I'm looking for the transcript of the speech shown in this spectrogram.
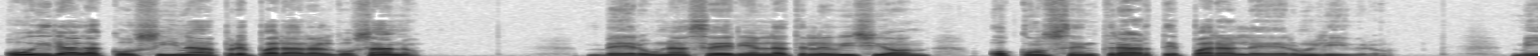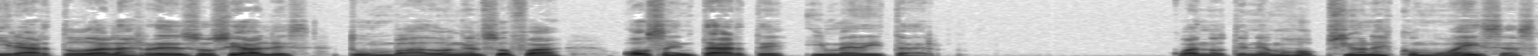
o ir a la cocina a preparar algo sano. Ver una serie en la televisión o concentrarte para leer un libro mirar todas las redes sociales tumbado en el sofá o sentarte y meditar. Cuando tenemos opciones como esas,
